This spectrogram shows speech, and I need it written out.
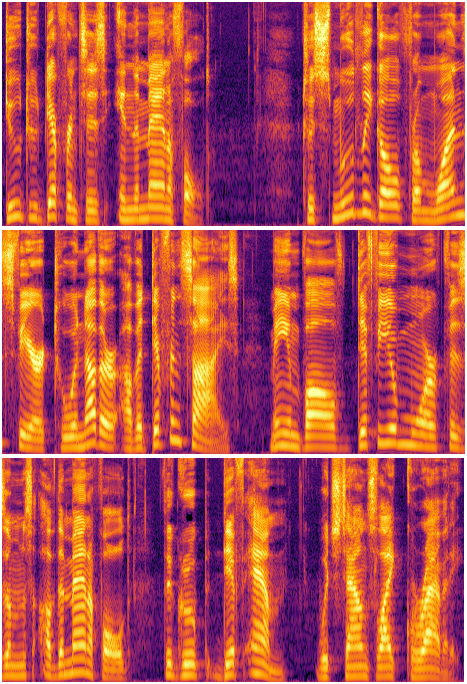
due to differences in the manifold. To smoothly go from one sphere to another of a different size may involve diffeomorphisms of the manifold, the group diff M, which sounds like gravity.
